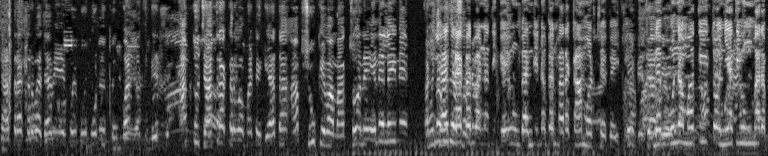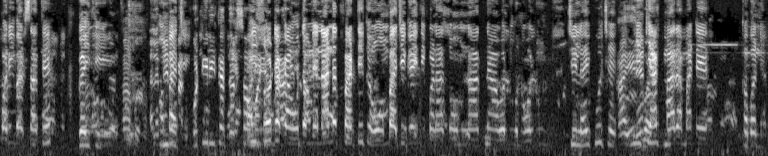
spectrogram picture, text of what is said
જાત્રા કરવા જાવી એ કોઈ બહુ મોટું કૌભાંડ નથી. બેન આપ તો જાત્રા કરવા માટે ગયા હતા આપ શું કહેવા માંગશો? અને એને લઈને હું સમ- કરવા નથી ગઈ હું ગાંધીનગર મારા કામ અર્થે ગઈ હતી. અને પૂનમ હતી તો ત્યાંથી હું મારા પરિવાર સાથે ગઈ હતી. અંબાજી. સો ટકા હું તમને નાનત પાડતી કે હું અંબાજી ગઈ હતી પણ આ સોમનાથ ને આ ઓલું ઓલું જે લખ્યું છે એ ક્યાંક મારા માટે ખબર નહીં.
